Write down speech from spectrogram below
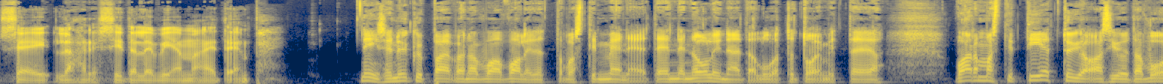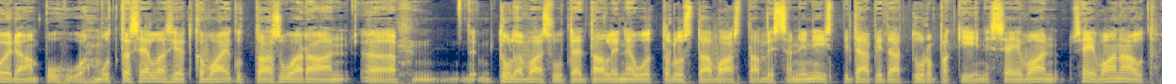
se ei lähde siitä leviämään eteenpäin. Niin se nykypäivänä vaan valitettavasti menee. Et ennen oli näitä luottotoimittajia. Varmasti tiettyjä asioita voidaan puhua, mutta sellaisia, jotka vaikuttaa suoraan ö, tulevaisuuteen tallineuvottelusta tai vastaavissa, niin niistä pitää pitää turpa kiinni. Se ei vaan, se ei vaan auta.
